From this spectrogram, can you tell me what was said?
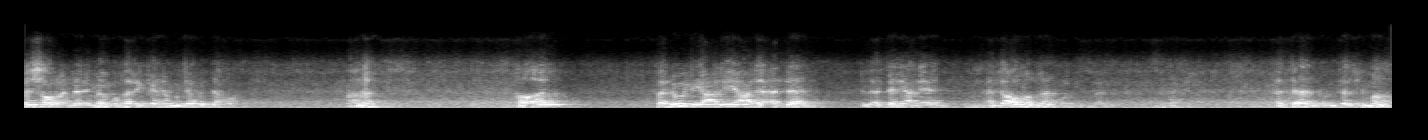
تشعر أن الإمام بخاري كان مجاب الدعوة. معنا قال فنودي عليه على أتان. الأتان يعني إيه؟ أنت عمر لا أتان. وأنت الحمار؟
